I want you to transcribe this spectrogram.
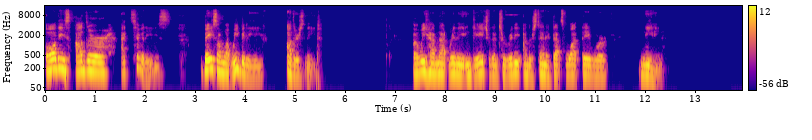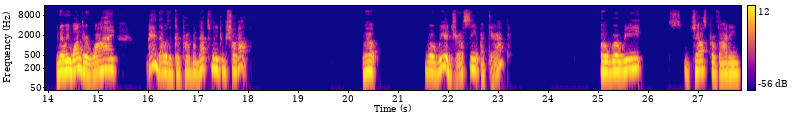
all these other activities based on what we believe others need. But we have not really engaged with them to really understand if that's what they were needing. And then we wonder why, man, that was a good program, but not too many people showed up. Well, were we addressing a gap? Or were we just providing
